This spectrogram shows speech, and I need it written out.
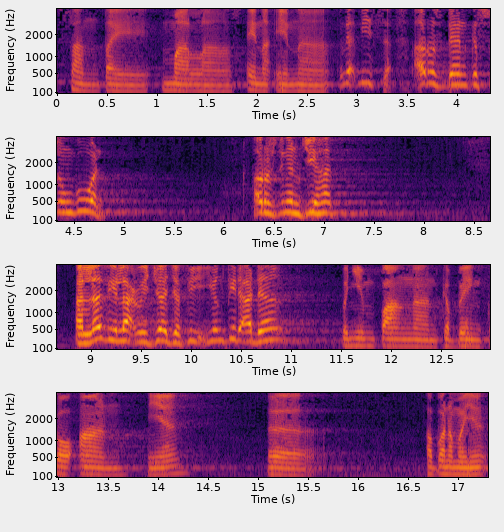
santai, malas, enak-enak. Enggak bisa. Harus dengan kesungguhan. Harus dengan jihad. Alladzi la wijaja fi yang tidak ada penyimpangan, kebengkokan, ya. Eh, apa namanya?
